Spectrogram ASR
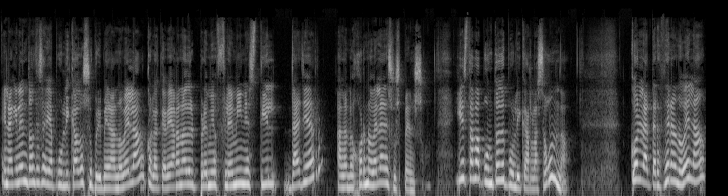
En aquel entonces había publicado su primera novela, con la que había ganado el premio Fleming Steel Dyer a la mejor novela de suspenso, y estaba a punto de publicar la segunda. Con la tercera novela,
